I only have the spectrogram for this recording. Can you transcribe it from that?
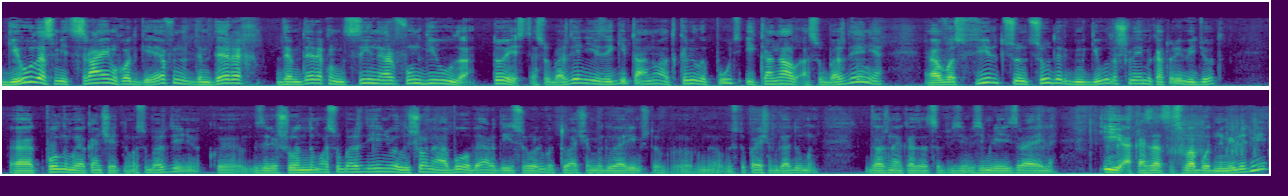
Геула с Мицраем год гефн демдерех демдерех синер фун Геула. То есть освобождение из Египта, оно открыло путь и канал освобождения э, восфир цунцудер Геула шлеме, который ведет Э, к полному и окончательному освобождению, к завершенному освобождению. Лишона Абу Беарда Исроль, вот то, о чем мы говорим, что в наступающем году мы должны оказаться в земле Израиля и оказаться свободными людьми.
